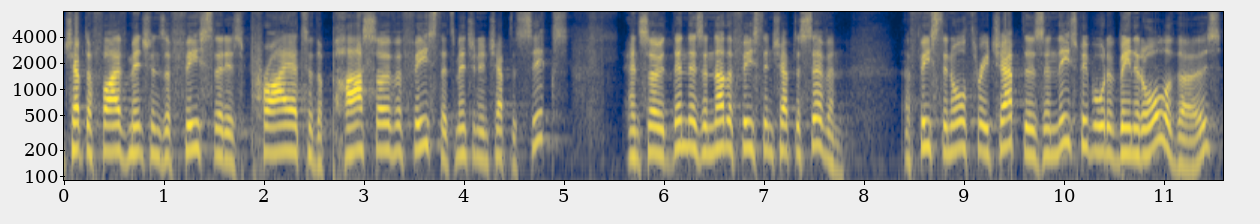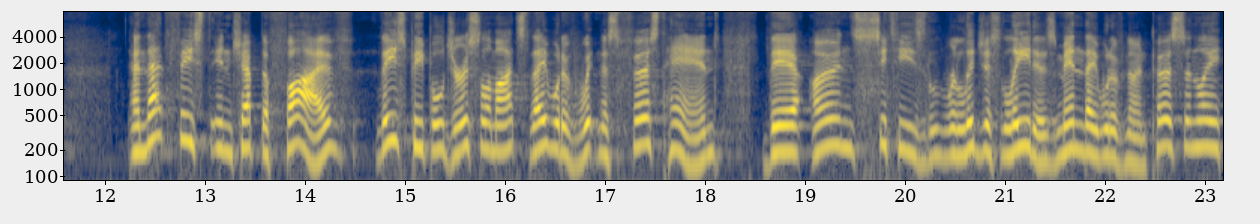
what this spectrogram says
Chapter 5 mentions a feast that is prior to the Passover feast that's mentioned in chapter 6. And so then there's another feast in chapter 7, a feast in all three chapters, and these people would have been at all of those. And that feast in chapter 5 these people, Jerusalemites, they would have witnessed firsthand their own city's religious leaders, men they would have known personally,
